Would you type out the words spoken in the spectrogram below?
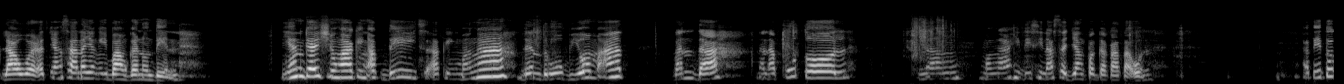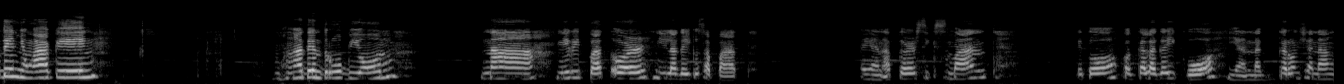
flower. At yung sana yung iba, ganun din. Yan guys, yung aking update sa aking mga dendrobium at banda na naputol ng mga hindi sinasadyang pagkakataon. At ito din yung aking mga dendrobium na niripat or nilagay ko sa pot. Ayan, after 6 months, ito, pagkalagay ko, yan, nagkaroon siya ng,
